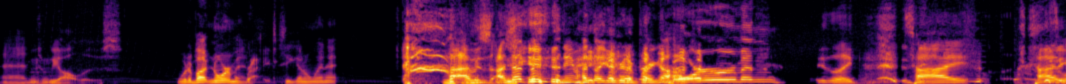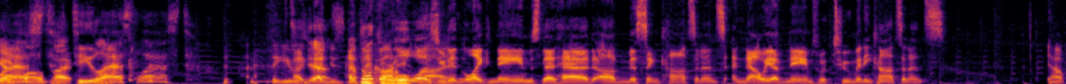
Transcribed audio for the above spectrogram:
and Mhm. we all lose. What about Norman? Right. Is he going to win it? I was I, that, that's the name I thought you were gonna bring up. Norman. He's like Ty, Ty is he gonna last, qualify? T last last. I think he was. I, Yeah, I, I thought the rule was you didn't like names that had uh, missing consonants, and now we have names with too many consonants. Yep.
